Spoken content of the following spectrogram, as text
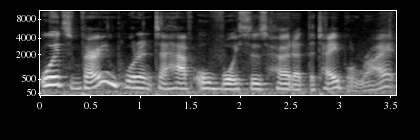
Well, it's very important to have all voices heard at the table, right?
